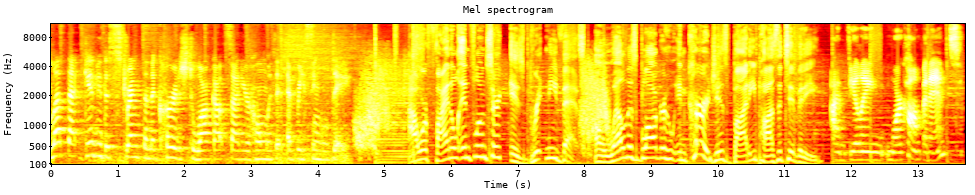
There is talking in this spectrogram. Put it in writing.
Let that give you the strength and the courage to walk outside your home with it every single day. Our final influencer is Brittany Vest, a wellness blogger who encourages body positivity. I'm feeling more confident.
